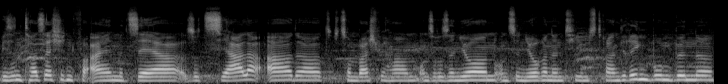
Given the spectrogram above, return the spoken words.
Wir sind tatsächlich ein Verein mit sehr sozialer Ader. Zum Beispiel haben unsere Senioren und Seniorinnen-Teams tragen die Regenbogenbinde.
